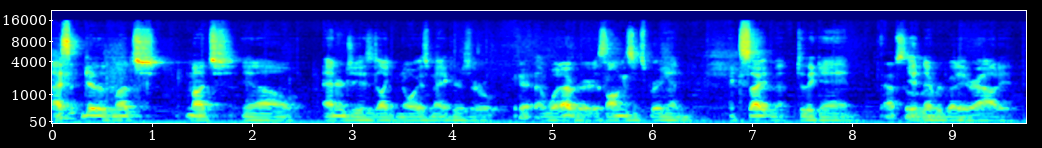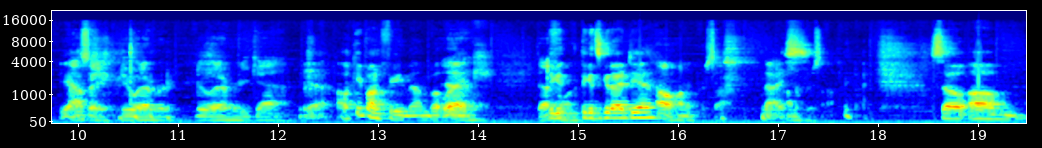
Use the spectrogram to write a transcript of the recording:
I get as much much you know energy is like noisemakers or Yeah. whatever, as long as it's bringing excitement to the game, absolutely. getting everybody rowdy. Yeah. I say do whatever, do whatever you can. Yeah, I'll keep on feeding them, but Yeah, like, think, Definitely. it, think it's a good idea. oh, 100 percent. nice. Hundred percent. So um,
